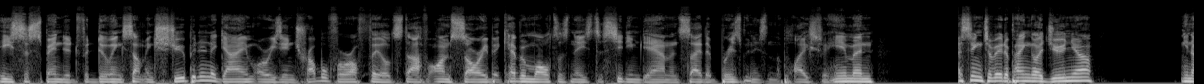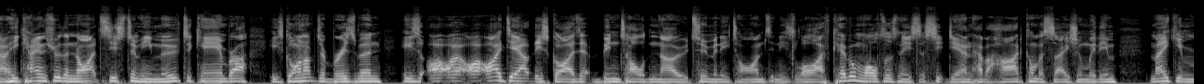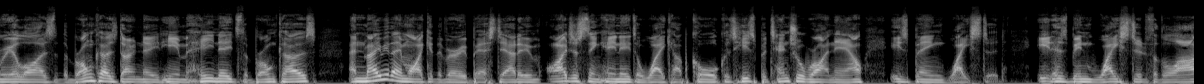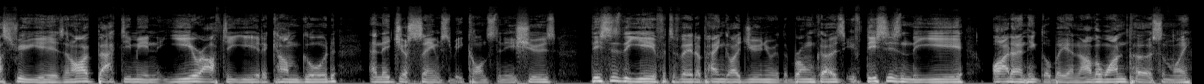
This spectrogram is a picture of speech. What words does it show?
he's suspended for doing something stupid in a game or he's in trouble for off field stuff, I'm sorry, but Kevin Walters needs to sit him down and say that Brisbane isn't the place for him. And I think Tevita Pangai Jr., you know, he came through the night system. He moved to Canberra. He's gone up to Brisbane. He's. I, I, I, doubt this guy's been told no too many times in his life. Kevin Walters needs to sit down and have a hard conversation with him, make him realise that the Broncos don't need him. He needs the Broncos, and maybe they might get the very best out of him. I just think he needs a wake up call because his potential right now is being wasted. It has been wasted for the last few years, and I've backed him in year after year to come good, and there just seems to be constant issues. This is the year for Tevita Pangai Jr. at the Broncos. If this isn't the year, I don't think there'll be another one personally.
